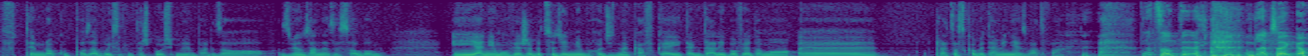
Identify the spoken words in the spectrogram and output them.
w tym roku poza boiskiem też byliśmy bardzo związane ze sobą. I ja nie mówię, żeby codziennie wychodzić na kawkę i tak dalej, bo wiadomo, e, praca z kobietami nie jest łatwa. No co ty? Dlaczego?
